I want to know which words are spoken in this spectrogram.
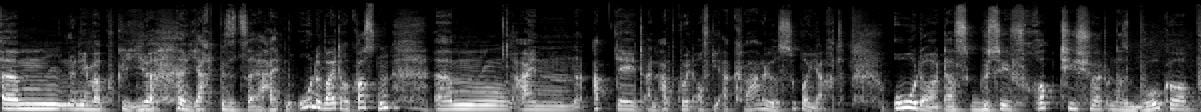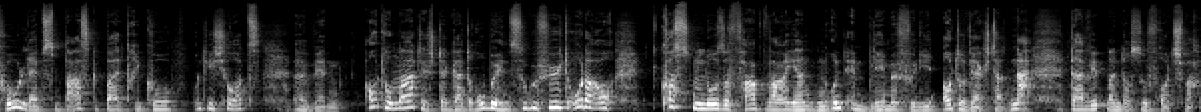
Ähm, wenn ich mal gucke hier, Yachtbesitzer erhalten ohne weitere Kosten ähm, ein Update, ein Upgrade auf die Aquarius Superjacht. Oder das Güsse Frog T-Shirt und das Broker Pro Labs Basketball Trikot und die Shorts äh, werden automatisch der Garderobe hinzugefügt oder auch kostenlose Farbvarianten und Embleme für die Autowerkstatt. Na, da wird man doch sofort schwach.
